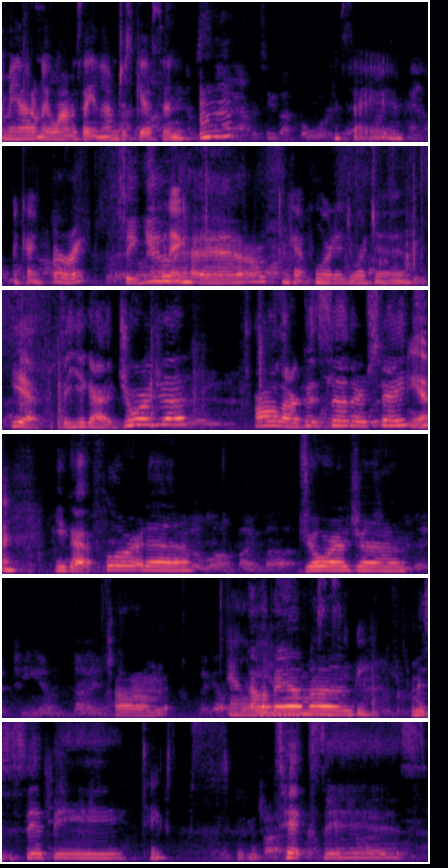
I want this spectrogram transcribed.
I mean, I don't know why I'm saying that. I'm just guessing. hmm So, okay. All right. So you have, I got Florida, Georgia. yeah. So you got Georgia, all our good southern states. Yeah. You got Florida, Georgia, um, Alabama, Alabama. Mississippi, Mississippi, Texas. Texas,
